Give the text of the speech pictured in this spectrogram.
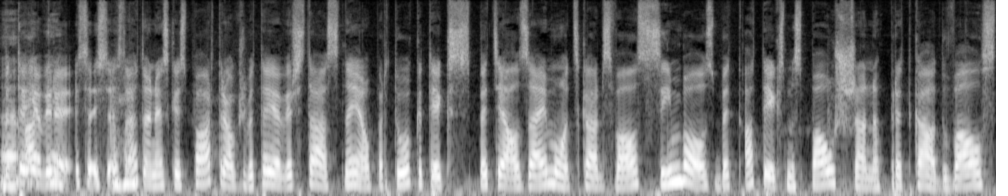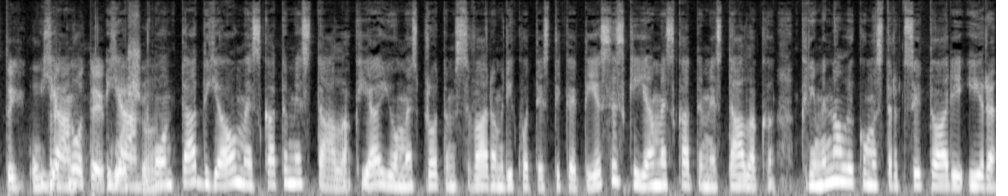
bet te jau ir, es, es, es -huh. atvainojos, ka es pārtraukšu, bet te jau ir stāsts ne jau par to, ka tiek speciāli zaimots kādas valsts simbols, bet attieksmes paušana pret kādu valsti un pret jā, notiekošo. Jā, un tad jau mēs skatāmies tālāk, jā, jo mēs, protams, varam rīkoties tikai tiesiski, ja mēs skatāmies tālāk krimināla likuma, starp citu arī ir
